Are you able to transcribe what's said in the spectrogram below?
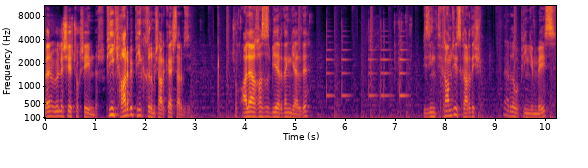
Ben böyle şeye çok şeyimdir. Pink harbi pink kırmış arkadaşlar bizi. Çok alakasız bir yerden geldi. Biz intikamcıyız kardeşim. Nerede bu pingin base?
